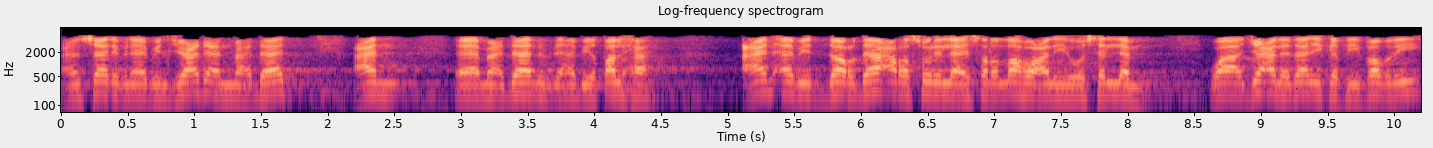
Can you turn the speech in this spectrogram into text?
عن سالم بن أبي الجعد عن معداد عن آه، معدان بن أبي طلحة عن أبي الدرداء رسول الله صلى الله عليه وسلم وجعل ذلك في فضل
